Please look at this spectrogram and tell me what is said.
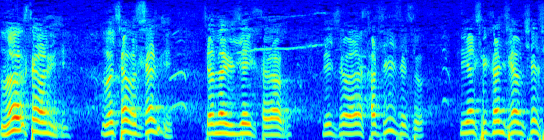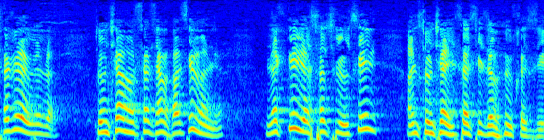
नरकरांनी मोठ्या वर्षांनी त्यांना विजयी करावं. मी तुम्हाला खात्री देतो की या ठिकाणचे आमचे सगळे उमेदवार तुमच्या मताच्या मान्य नक्की यशस्वी होतील आणि तुमच्या हिताची जपणूक करते.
